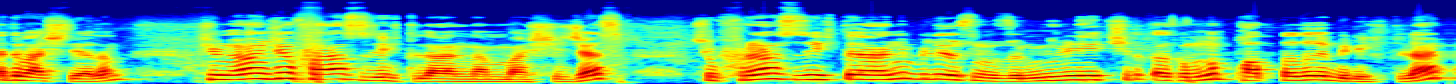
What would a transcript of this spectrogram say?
Hadi başlayalım. Şimdi önce Fransız ihtilalinden başlayacağız. Şimdi Fransız ihtilalini biliyorsunuzdur. Milliyetçilik akımının patladığı bir ihtilal.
